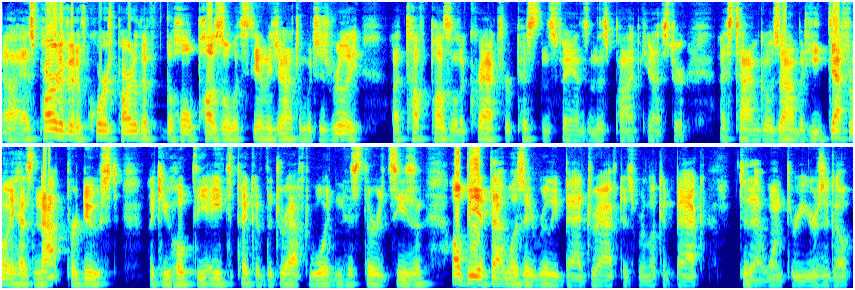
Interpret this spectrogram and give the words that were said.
uh, as part of it, of course, part of the, the whole puzzle with Stanley Johnson, which is really a tough puzzle to crack for Pistons fans and this podcaster as time goes on. But he definitely has not produced like you hoped the eighth pick of the draft would in his third season, albeit that was a really bad draft as we're looking back to that one three years ago.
